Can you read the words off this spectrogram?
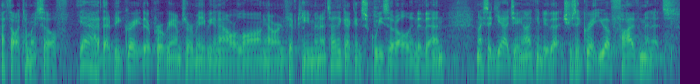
I thought to myself, yeah, that'd be great. Their programs are maybe an hour long, hour and 15 minutes. I think I can squeeze it all into then. And I said, yeah, Jane, I can do that. And she said, great, you have five minutes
